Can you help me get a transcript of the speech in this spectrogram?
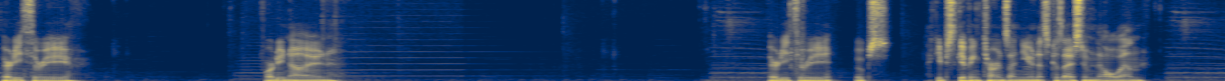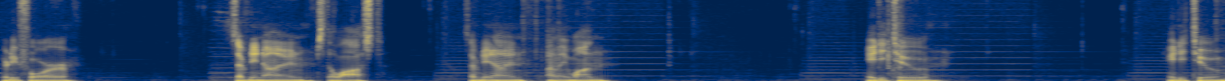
33. 49. 33. Oops. I keep skipping turns on units because I assume they'll win. 34. 79. Still lost. 79. Finally won. 82. 82.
